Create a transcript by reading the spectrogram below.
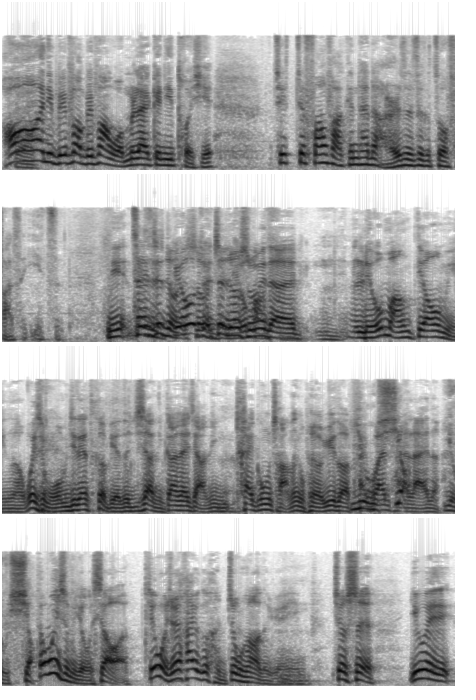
哦，你别放别放，我们来跟你妥协。这这方法跟他的儿子这个做法是一致。你在这种这种所谓的流氓刁民啊，为什么我们今天特别的？就像你刚才讲，你开工厂那个朋友遇到台湾才来的，有效。他为什么有效啊？其实我觉得还有个很重要的原因，就是因为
